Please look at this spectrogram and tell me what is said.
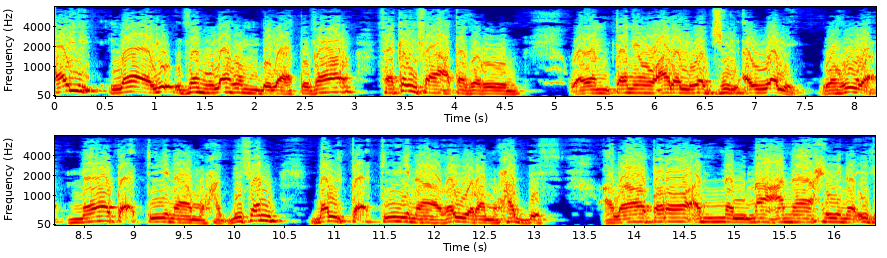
أي لا يؤذن لهم بالاعتذار فكيف يعتذرون؟ ويمتنع على الوجه الأول وهو ما تأتينا محدثا بل تأتينا غير محدث. ألا ترى أن المعنى حينئذ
